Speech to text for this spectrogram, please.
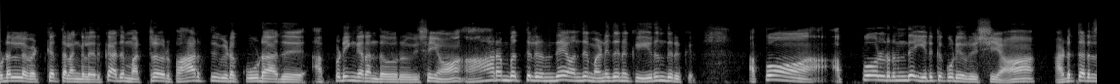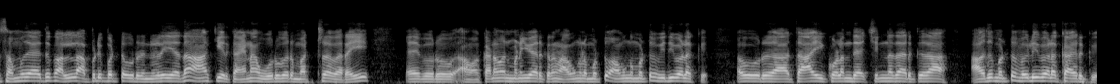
உடல்ல வெட்கத்தலங்கள் இருக்கு. அது மற்றவர் பார்த்து விடக்கூடாது அப்படிங்கிற அந்த ஒரு விஷயம் ஆரம்பத்திலிருந்தே வந்து மனிதனுக்கு இருந்திருக்கு. அப்போ அப்போலிருந்தே இருக்கக்கூடிய ஒரு விஷயம் அடுத்தடுத்த சமுதாயத்துக்கும் அல்ல அப்படிப்பட்ட ஒரு நிலையை தான் ஆக்கியிருக்கான் ஏன்னா ஒருவர் மற்றவரை ஒரு அவன் கணவன் மனைவியா இருக்கிறாங்க அவங்கள மட்டும் அவங்க மட்டும் விதிவிலக்கு. ஒரு தாய் குழந்தை சின்னதா இருக்குதா? அது மட்டும் வெளிவிலக்கா இருக்கு.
